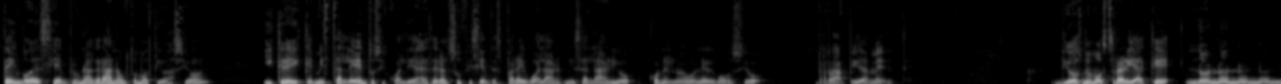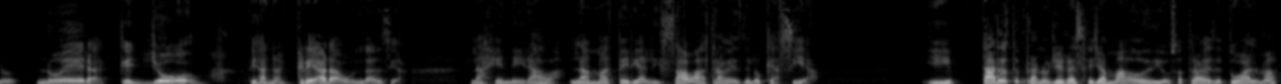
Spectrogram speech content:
tengo de siempre una gran automotivación y creí que mis talentos y cualidades eran suficientes para igualar mi salario con el nuevo negocio rápidamente. Dios me mostraría que no, no, no, no, no, no era que yo, Diana, creara abundancia. La generaba, la materializaba a través de lo que hacía. Y tarde o temprano llega ese llamado de Dios a través de tu alma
